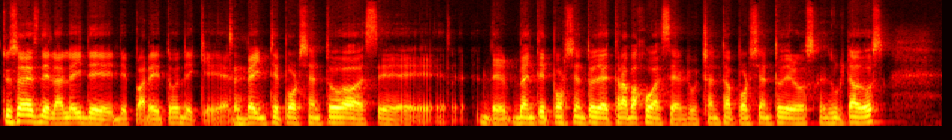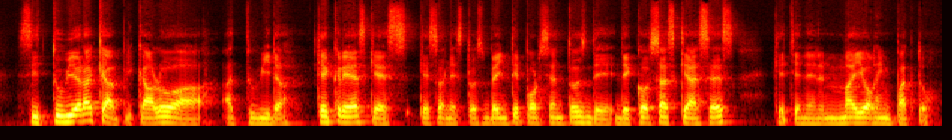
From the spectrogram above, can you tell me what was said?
Tú sabes de la ley de, Pareto, de que el 20% hace, del 20% de trabajo hace el 80% de los resultados. si tuviera que aplicarlo a, tu vida, ¿qué crees que, es, que son estos 20% de, de cosas que haces que tienen el mayor impacto?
